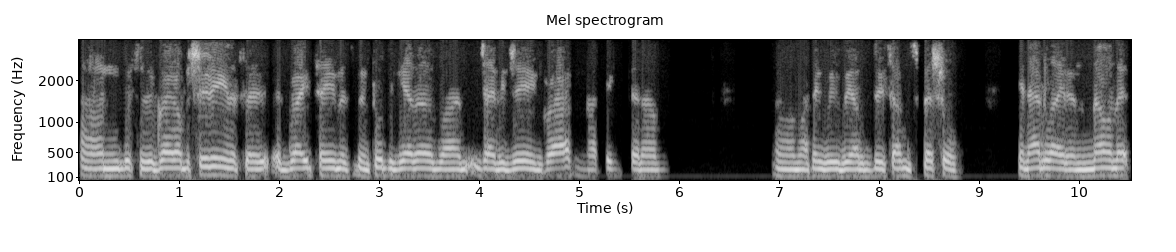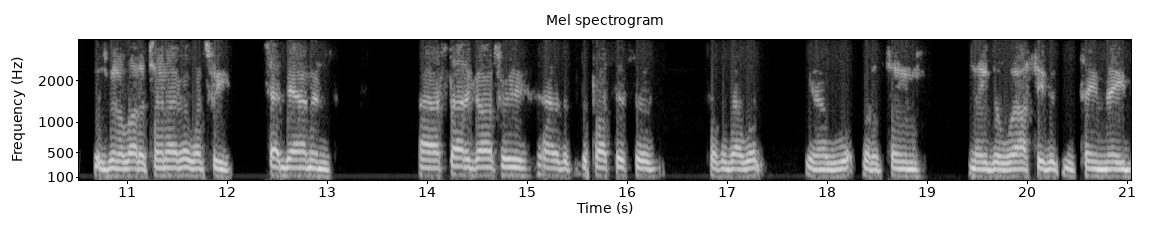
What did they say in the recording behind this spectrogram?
and this is a great opportunity, and it's a, a great team that's been put together by JVG and Grant, and I think that um, um I think we'll be able to do something special in Adelaide, and knowing that there's been a lot of turnover once we sat down and uh, started going through uh, the, the process of talking about what you know what, what a team needs or what I see that the team needs.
